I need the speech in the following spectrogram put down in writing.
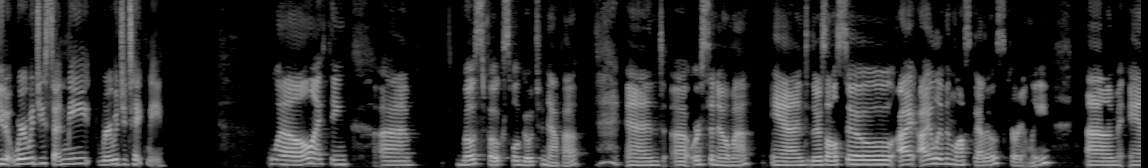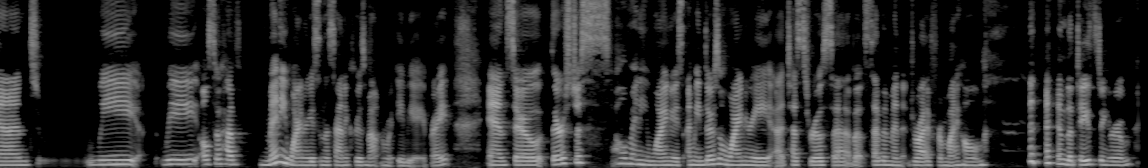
You know, where would you send me? Where would you take me? Well, I think uh, most folks will go to Napa and uh, or Sonoma and there's also, I, I live in Los Gatos currently. Um, and we, we also have many wineries in the Santa Cruz Mountain AVA, right? And so there's just so many wineries. I mean, there's a winery at Testarossa, about seven minute drive from my home in the tasting room.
